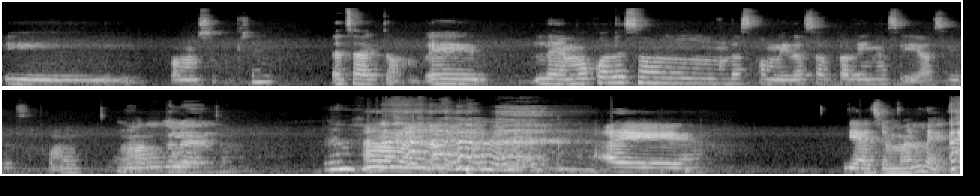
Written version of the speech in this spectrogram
Y vamos, sí, exacto. Eh, leemos cuáles son las comidas alcalinas y ácidas, como no, Google. Ah, bueno. eh, ya, llamarle.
